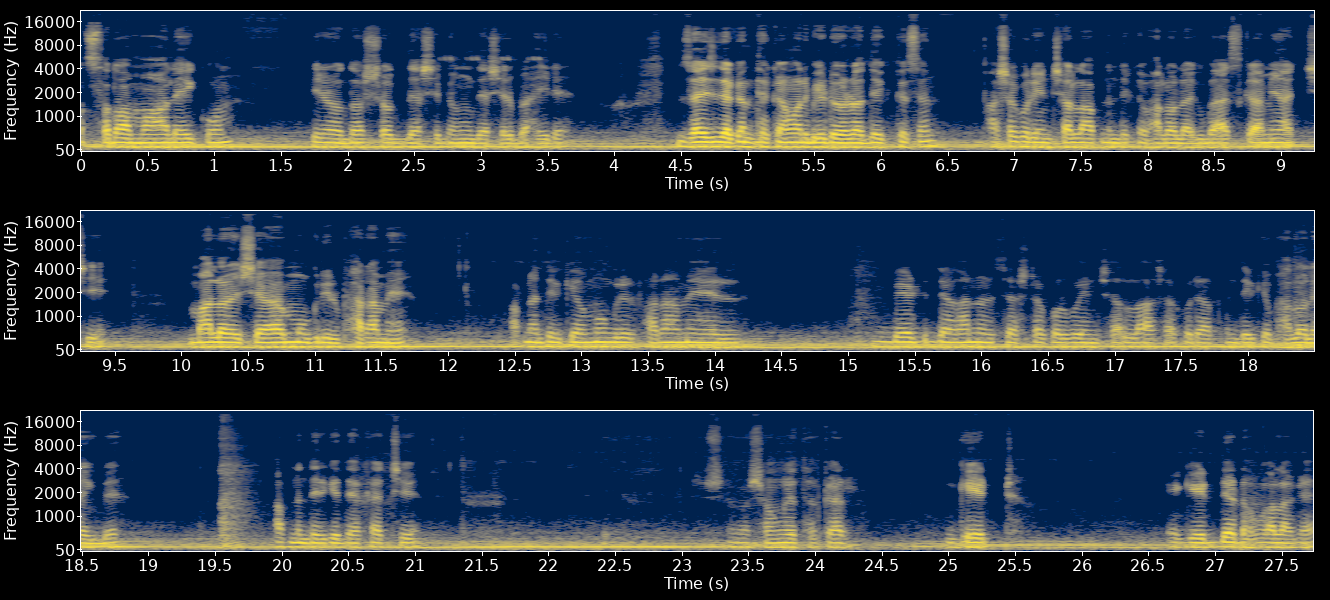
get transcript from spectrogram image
আসসালামু আলাইকুম, প্রিয় দর্শক, দেশ এবং দেশের বাইরে। যাই যেখান থেকে আমার ভিডিওটা দেখতেছেন, আশা করি ইনশাল্লাহ আপনাদেরকে ভালো লাগবে। আজকে আমি আছি মালয়েশিয়া মুগরির ফার্মে। আপনাদেরকে মুগরির ফার্মের বেড দেখানোর চেষ্টা করব ইনশাল্লাহ আশা করি আপনাদেরকে ভালো লাগবে। আপনাদেরকে দেখাচ্ছি সঙ্গে থাকার গেট। এই গেট দিয়ে ঢোকা লাগে।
